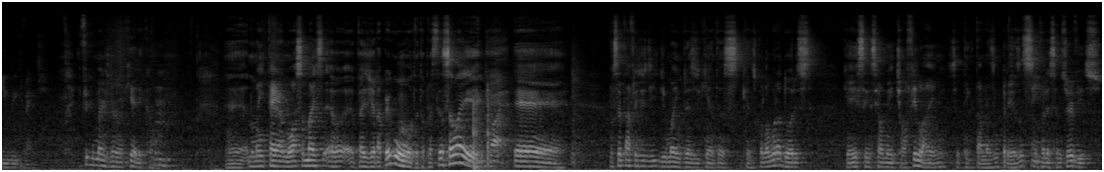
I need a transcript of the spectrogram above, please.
indo em frente. Fico imaginando aqui, Ericão, Hum. é, numa interna nossa, mas é, vai gerar pergunta, então presta atenção aí. Vai. É, você está à frente de, de uma empresa de 500, 500 colaboradores, que é essencialmente offline, você tem que estar nas empresas Sim. oferecendo serviço,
